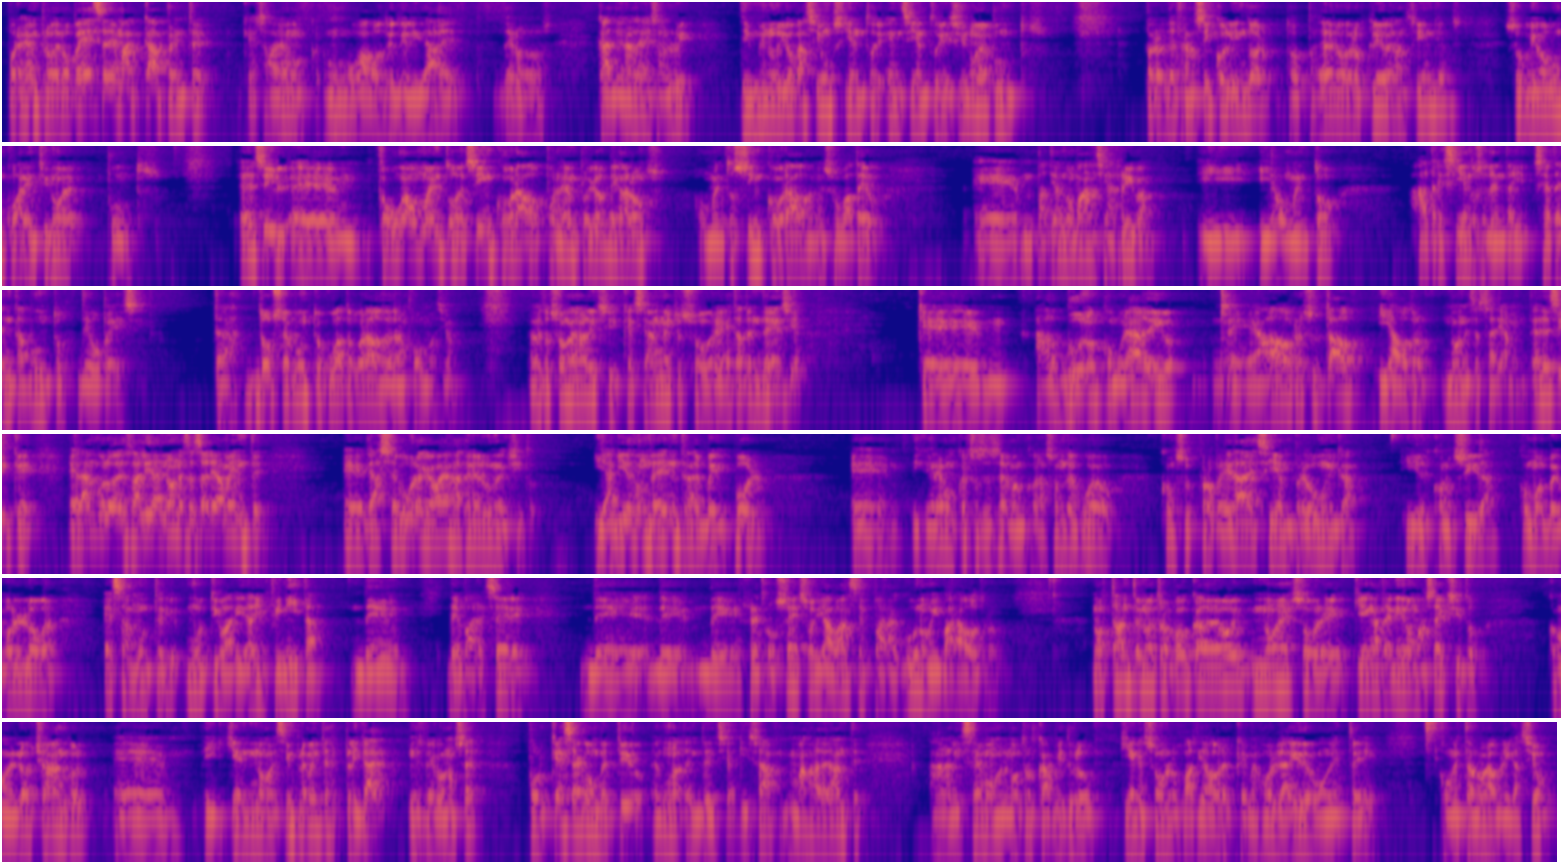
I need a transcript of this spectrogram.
Por ejemplo, el OPS de Mark Carpenter, que sabemos que es un jugador de utilidad de, los Cardenales de San Luis, disminuyó casi un ciento, en 119 puntos. Pero el de Francisco Lindor, torpedero de los Cleveland Indians, subió un 49 puntos. Es decir, eh, con un aumento de 5 grados, por ejemplo, Jordan Alonso aumentó 5 grados en su bateo, eh, bateando más hacia arriba y, aumentó a 370 puntos de OPS. tras 12.4 grados de transformación. Estos son análisis que se han hecho sobre esta tendencia que mm, a algunos, como ya digo, eh, ha dado resultados y a otros no necesariamente. Es decir, que el ángulo de salida no necesariamente eh, te asegura que vayas a tener un éxito. Y aquí es donde entra el béisbol eh, y queremos que esto se sepa en corazón del juego, con sus propiedades siempre únicas y desconocidas, cómo el béisbol logra esa multivariedad infinita de, de pareceres de, retrocesos y avances para algunos y para otros. No obstante, nuestro podcast de hoy no es sobre quién ha tenido más éxito con el Loch Angle eh, y quién no, es simplemente explicar y reconocer por qué se ha convertido en una tendencia. Quizás más adelante analicemos en otros capítulos quiénes son los bateadores que mejor le ha ido con, este, con esta nueva aplicación.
